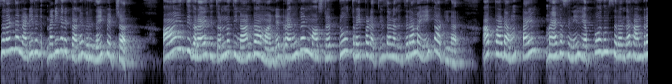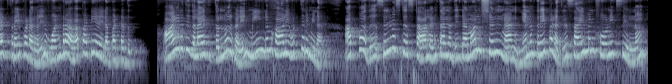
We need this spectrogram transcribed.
சிறந்த நடிகர் நடிகருக்கான விருதை பெற்றார். ஆயிரத்தி தொள்ளாயிரத்தி தொண்ணூற்றி நான்காம் ஆண்டு ட்ரங்கன் மாஸ்டர் டூ திரைப்படத்தில் தனது திறமையை காட்டினார். அப்படம் டைம் மேகசினில் எப்போதும் சிறந்த ஹண்ட்ரட் திரைப்படங்களில் ஒன்றாக பட்டியலிடப்பட்டது. ஆயிரத்தி தொள்ளாயிரத்தி தொண்ணூறுகளில் மீண்டும் ஹாலிவுட் திரும்பினார். அப்போது சில்வஸ்டர் ஸ்டாலன் தனது டெமாலிஷன் மேன் என்னும் திரைப்படத்தில் சைமன் ஃபோனிக்ஸ் என்னும்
